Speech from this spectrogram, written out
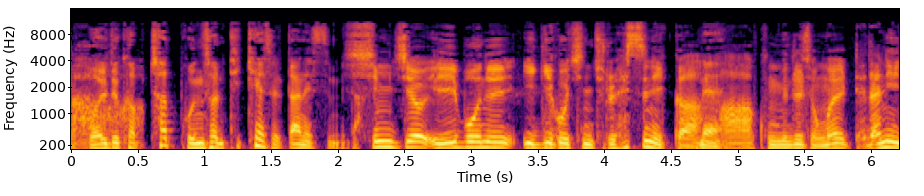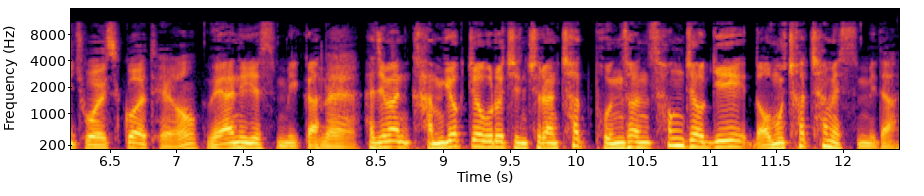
아. 월드컵 첫 본선 티켓을 따냈습니다. 심지어 일본을 이기고 진출을 했으니까 네. 아 국민들 정말 대단히 좋아했을 것 같아요. 왜 아니겠습니까? 네. 하지만 감격적으로 진출한 첫 본선 성적이 너무 처참했습니다.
